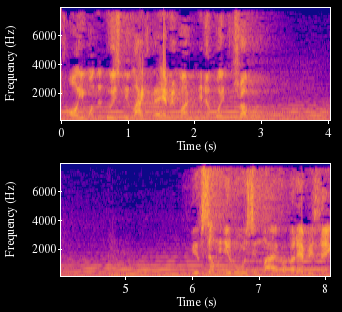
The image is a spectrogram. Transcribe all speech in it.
if all you want to do is be liked by everyone and avoid trouble? We have so many rules in life about everything.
